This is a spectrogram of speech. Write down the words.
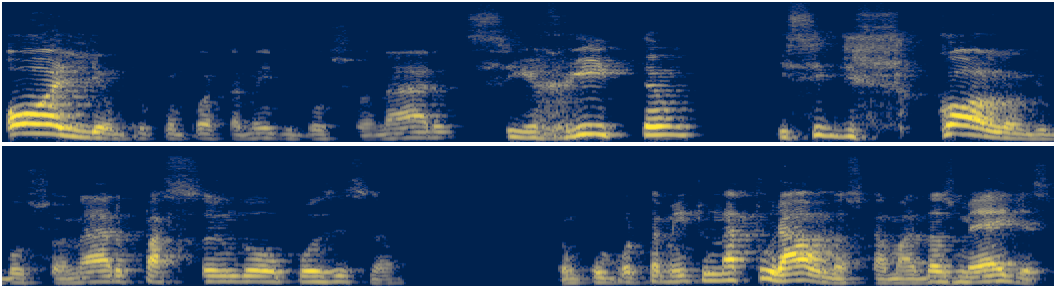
olham para o comportamento de Bolsonaro, se irritam e se descolam de Bolsonaro, passando à oposição. É um comportamento natural nas camadas médias,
